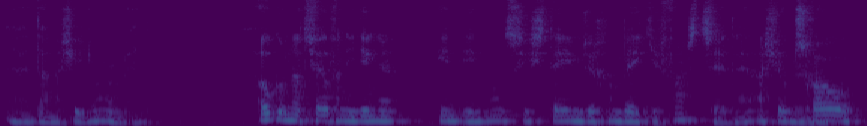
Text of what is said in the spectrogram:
eh, dan als je jonger bent. Ook omdat veel van die dingen in, in ons systeem zich een beetje vastzetten. hè. Als je op Mhm. school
